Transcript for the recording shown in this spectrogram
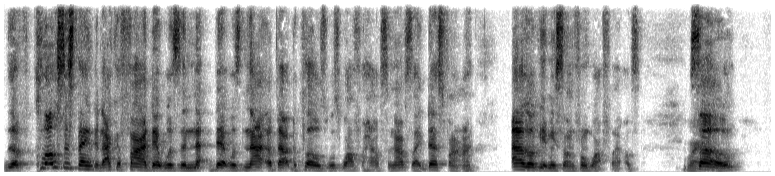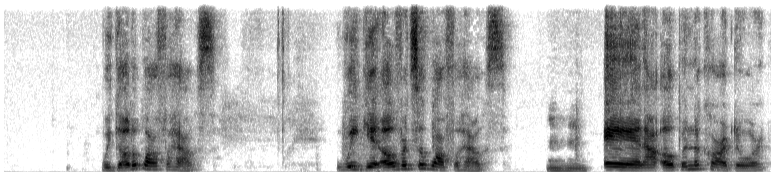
The closest thing that I could find that was a, that was not about to close was Waffle House, and I was like, that's fine. I'll go get me something from Waffle House. Right. So we go to Waffle House we get over to Waffle House mm-hmm. and I open the car door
